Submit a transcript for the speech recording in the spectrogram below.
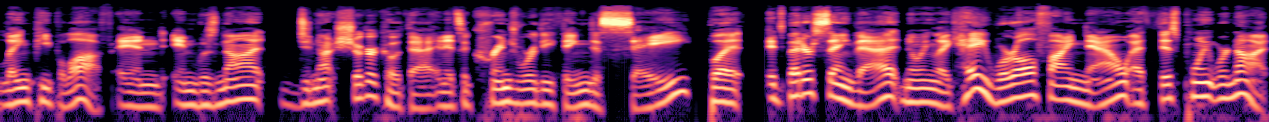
laying people off. And and was not did not sugarcoat that. And it's a cringeworthy thing to say but it's better saying that knowing like hey we're all fine now. At this point we're not.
